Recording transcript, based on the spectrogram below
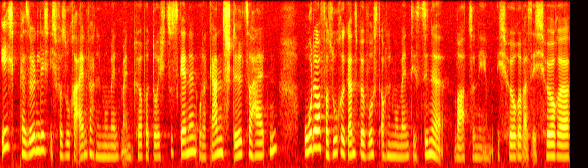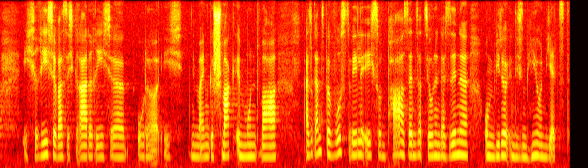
ich persönlich, ich versuche einfach einen Moment meinen Körper durchzuscannen oder ganz still zu halten Oder versuche ganz bewusst auch einen Moment die Sinne wahrzunehmen. Ich höre, was ich höre, ich rieche, was ich gerade rieche oder ich nehme meinen Geschmack im Mund wahr. Also ganz bewusst wähle ich so ein paar Sensationen der Sinne, um wieder in diesem Hier und Jetzt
